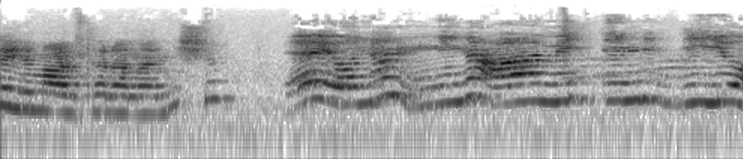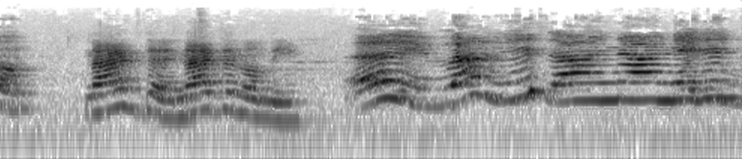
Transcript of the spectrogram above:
Neredeydi mavi taran anneciğim? Hey onun yine Ahmet'ini diyorum. Nerede? Nereden alayım? Hey ben biz anneanneli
